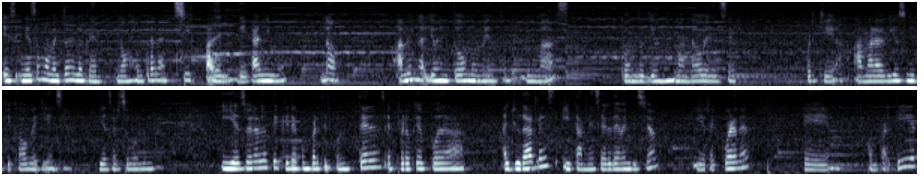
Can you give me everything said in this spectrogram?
en esos momentos en los que nos entra la chispa del, del ánimo no, amen a Dios en todo momento y más cuando Dios nos manda a obedecer, porque amar a Dios significa obediencia y hacer su voluntad. Y eso era lo que quería compartir con ustedes. Espero que pueda ayudarles y también ser de bendición. Y recuerden, eh, compartir,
